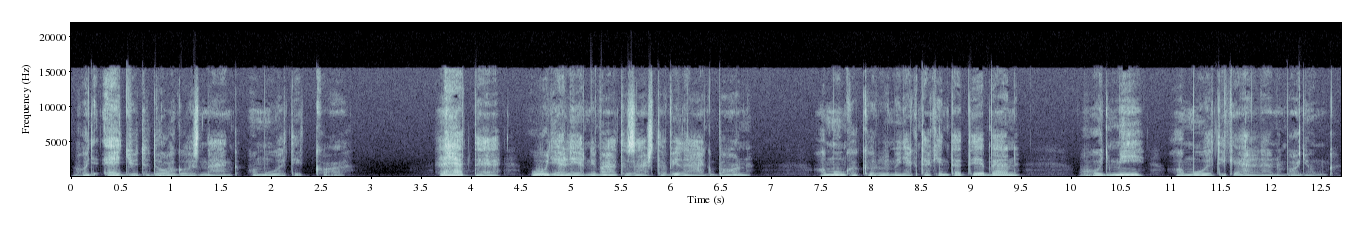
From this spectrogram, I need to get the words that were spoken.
hogy együtt dolgoznánk a multikkal. Lehet-e úgy elérni változást a világban, a munkakörülmények tekintetében, hogy mi a multik ellen vagyunk.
